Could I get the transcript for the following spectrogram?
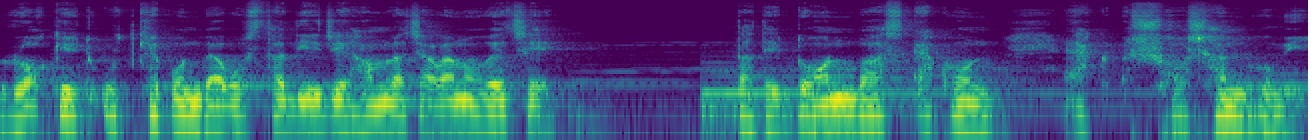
রকেট উৎক্ষেপণ ব্যবস্থা দিয়ে যে হামলা চালানো হয়েছে, তাতে ডনবাস এখন এক শ্মশান ভূমি।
